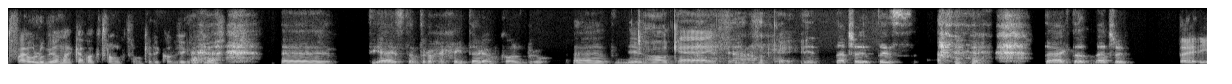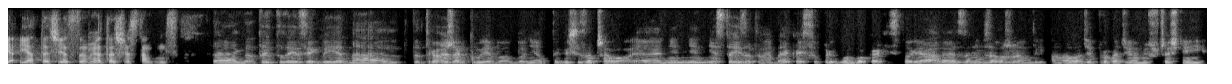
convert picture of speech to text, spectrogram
twoja ulubiona kawa, którą, którą kiedykolwiek robiłeś? Ja jestem trochę hejterem cold brew. E, okej, okay. okay. Znaczy, to jest... tak, to znaczy... Ja, ja też jestem, ja też jestem, więc tak, no to, tutaj jest jakby jedna, trochę żartuję, bo, bo nie od tego się zaczęło. E, nie, nie, nie stoi za tym chyba jakaś super głęboka historia, ale zanim założyłem Dripa na lodzie, prowadziłem już wcześniej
